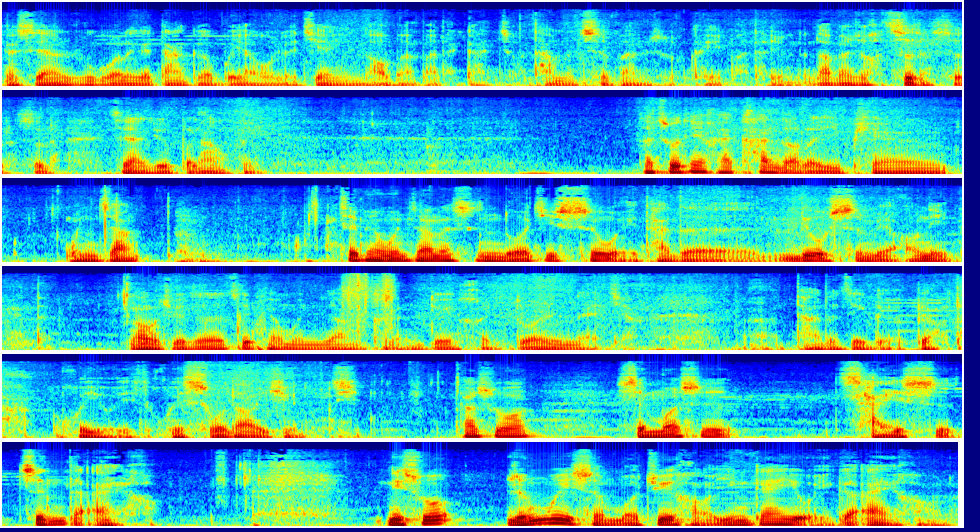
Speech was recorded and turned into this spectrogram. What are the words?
那实际上如果那个大哥不要，我就建议老板把他赶走，他们吃饭的时候可以把他用的。老板说是的，是的，是的，这样就不浪费。那昨天还看到了一篇文章，这篇文章呢是逻辑思维它的六十秒里面的，那我觉得这篇文章可能对很多人来讲。啊，他的这个表达会有一会收到一些东西。他说：“什么是才是真的爱好？”你说人为什么最好应该有一个爱好呢？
